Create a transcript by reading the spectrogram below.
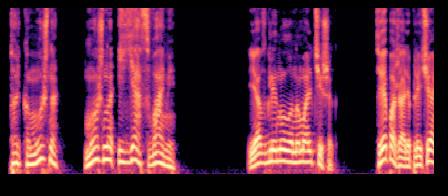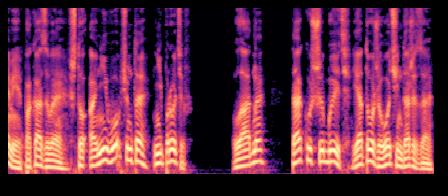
только можно? Можно и я с вами?» Я взглянула на мальчишек. Те пожали плечами, показывая, что они, в общем-то, не против. «Ладно, так уж и быть, я тоже очень даже за».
